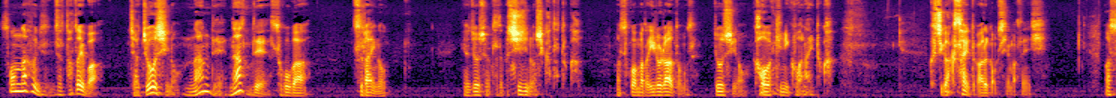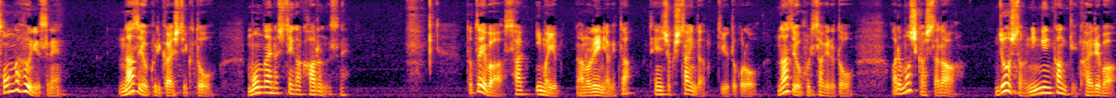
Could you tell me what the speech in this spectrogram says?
そんな風に、じゃ例えば、じゃあ上司の、なんで、なんでそこが辛いの？いや上司の例えば指示の仕方とか、まあ、そこはまたいろいろあると思うんですよ。上司の顔が気に食わないとか、口が臭いとかあるかもしれませんし。まあ、そんな風にですね、なぜを繰り返していくと、問題の視点が変わるんですね。例えば、さ今言あの例に挙げた転職したいんだっていうところ、なぜを掘り下げると、あれもしかしたら、上司との人間関係変えれば、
